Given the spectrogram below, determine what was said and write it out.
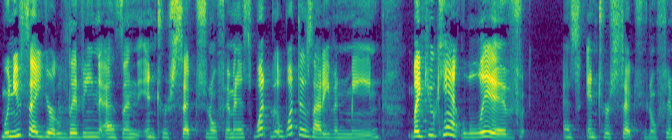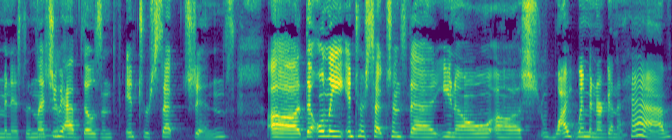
when you say you're living as an intersectional feminist, what what does that even mean? Like you can't live as intersectional feminist unless yeah. you have those intersections. Uh, the only intersections that you know uh, sh- white women are gonna have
